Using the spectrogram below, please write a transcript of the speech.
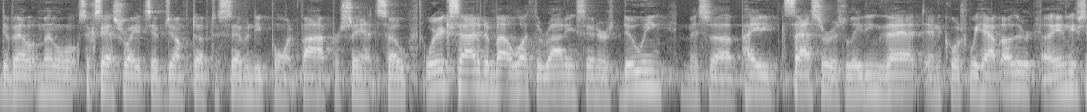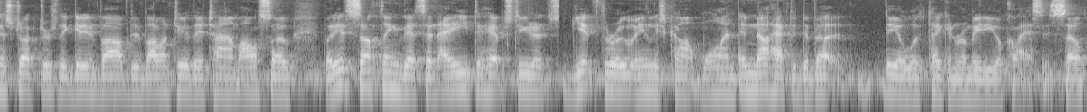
developmental success rates have jumped up to 70.5%. So we're excited about what the Writing Center is doing. Ms. Uh, Patty Sasser is leading that, and of course we have other uh, English instructors that get involved and volunteer their time also. But it's something that's an aid to help students get through English Comp 1 and not have to develop, deal with taking remedial classes. So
